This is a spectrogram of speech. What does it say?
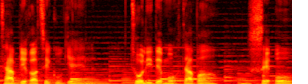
تبلیغات گوگل، تولید محتوا، سئو،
